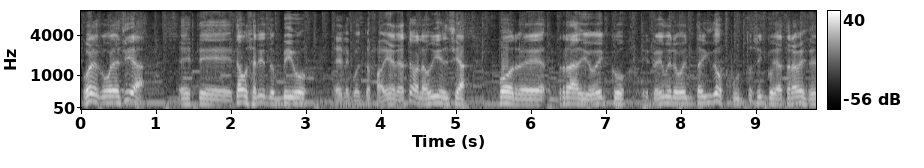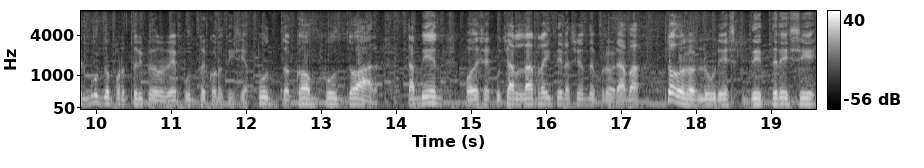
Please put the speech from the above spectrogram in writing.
Bueno, como decía, este, estamos saliendo en vivo, eh, le cuento a Fabián y a toda la audiencia, por eh, Radio Eco FM 92.5 y a través del mundo por www.econoticias.com.ar. También podés escuchar la reiteración del programa todos los lunes de 13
